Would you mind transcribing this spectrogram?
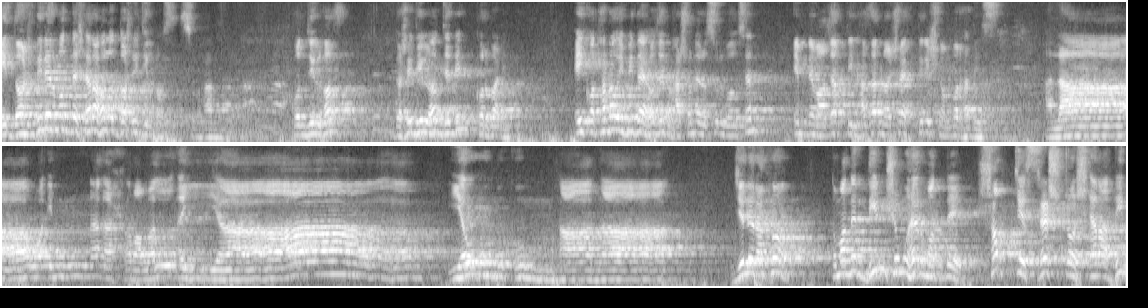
এই দশ দিনের মধ্যে সেরা হলো দশই জিলহজ। সুবহানাল্লাহ। কোন জিলহজ? দশই জিলহজ যেদিন কোরবানি। এই কথাটা ওই বিদায় হজের ভাষণে রসুল বলছেন, ইবনে মাজার তিন হাজার নয়শো একত্রিশ নম্বর হাদিস। ওয়া ইন্না আহরামাল আইয়াম ইয়াউমুকুম হাদা। জেনে রাখো, তোমাদের দিনসমূহের মধ্যে সবচেয়ে শ্রেষ্ঠ সেরা দিন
